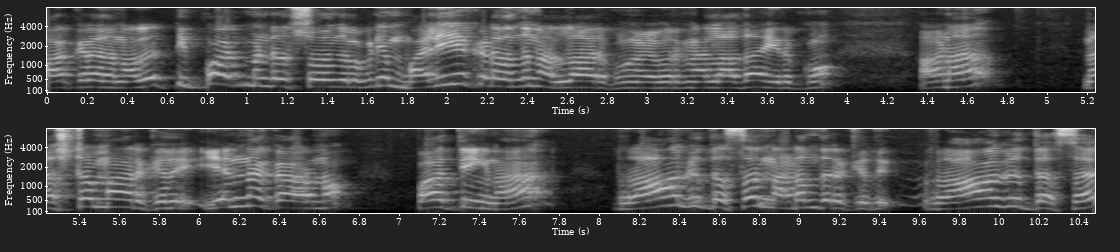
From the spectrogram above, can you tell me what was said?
பார்க்கறதுனால டிபார்ட்மெண்டல் ஸ்டோர் சொல்லக்கூடிய மளிகை கடை வந்து நல்லா இருக்கும். இவருக்கு நல்லா தான் இருக்கும். ஆனால் நஷ்டமாக இருக்குது. என்ன காரணம்? பார்த்தீங்கன்னா ராகு தசை நடந்திருக்குது. ராகு தசை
